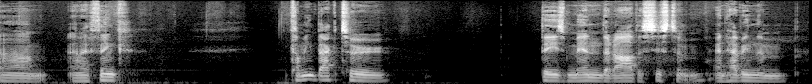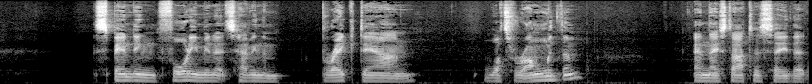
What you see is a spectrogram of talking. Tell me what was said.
um, and I think coming back to these men that are the system and having them spending 40 minutes having them break down what's wrong with them and they start to see that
